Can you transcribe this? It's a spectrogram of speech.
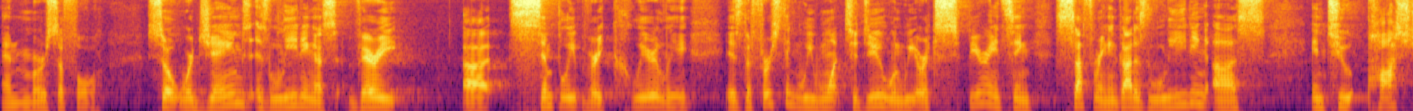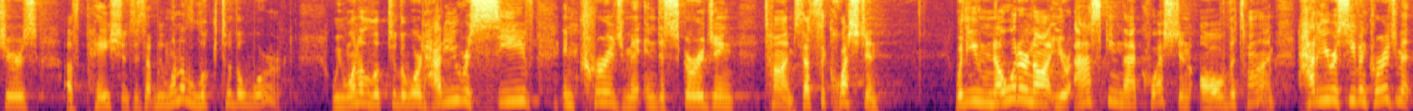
and merciful. So, where James is leading us very uh, simply, very clearly, is the first thing we want to do when we are experiencing suffering and God is leading us into postures of patience is that we want to look to the Word. We want to look to the Word. How do you receive encouragement in discouraging times? That's the question. Whether you know it or not, you're asking that question all the time. How do you receive encouragement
